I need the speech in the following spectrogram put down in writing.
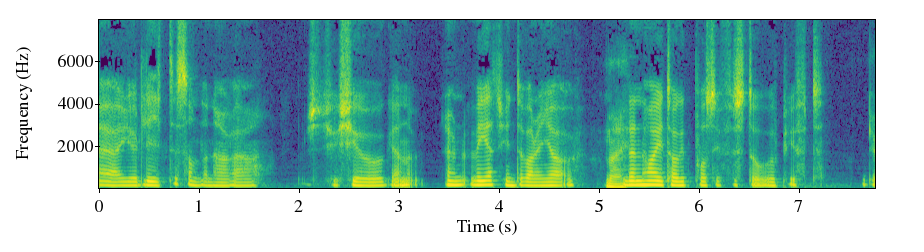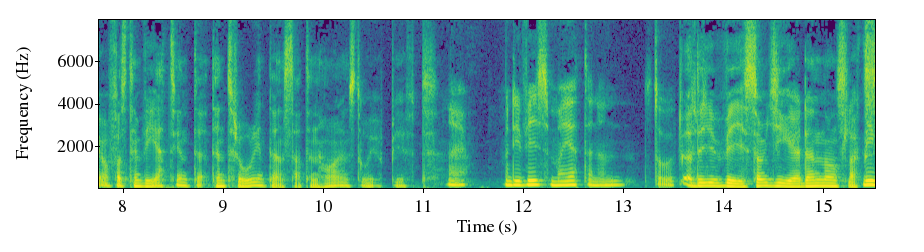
är ju lite som den här eh, ki- kirurgen. Den vet ju inte vad den gör. Nej. Den har ju tagit på sig för stor uppgift. Ja, fast den vet ju inte. Den tror inte ens att den har en stor uppgift. Nej, men det är vi som har gett den en stor Ja, uppgift. det är ju vi som ger den någon slags... Vi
